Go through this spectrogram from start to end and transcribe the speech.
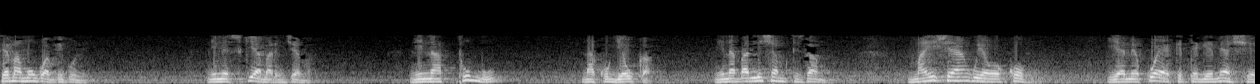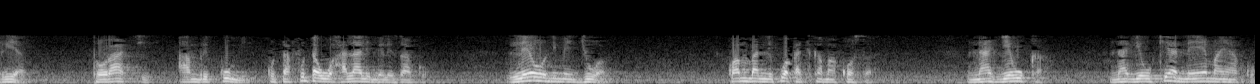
Sema mungu wa mbinguni nimesikia habari njema. Ninatubu na kugeuka. Ninabadilisha mtizamo. Maisha yangu ya uokovu yamekuwa yakitegemea sheria torati amri kumi kutafuta uhalali mbele zako. Leo nimejua kwamba nilikuwa katika makosa. Nageuka. Nageukia neema yako.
